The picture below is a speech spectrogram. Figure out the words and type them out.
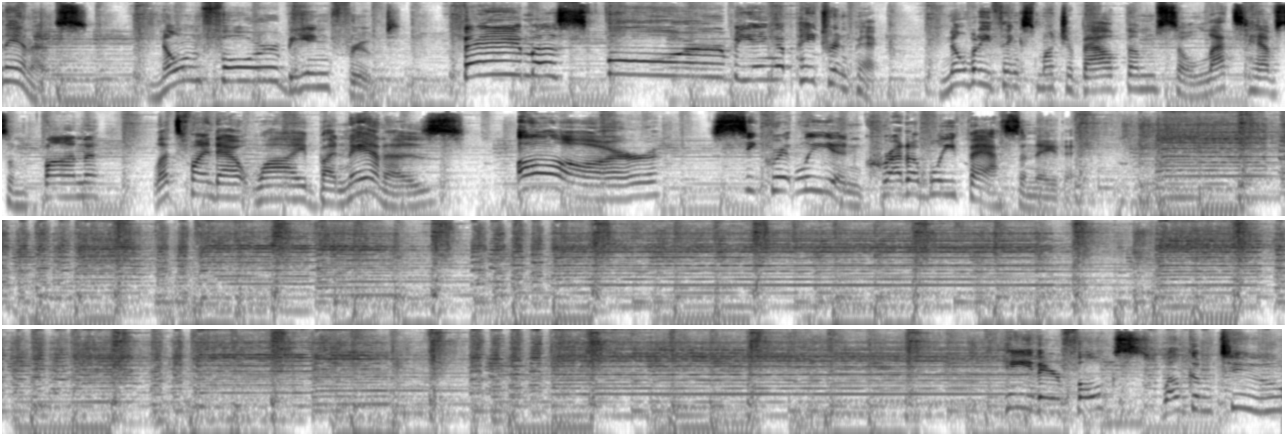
bananas, known for being fruit, famous for being a patron pick. Nobody thinks much about them, so let's have some fun. Let's find out why bananas are secretly incredibly fascinating.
